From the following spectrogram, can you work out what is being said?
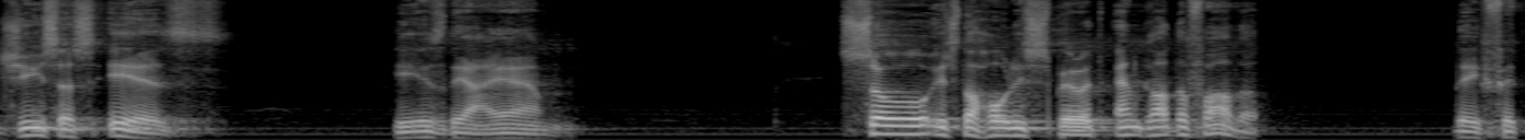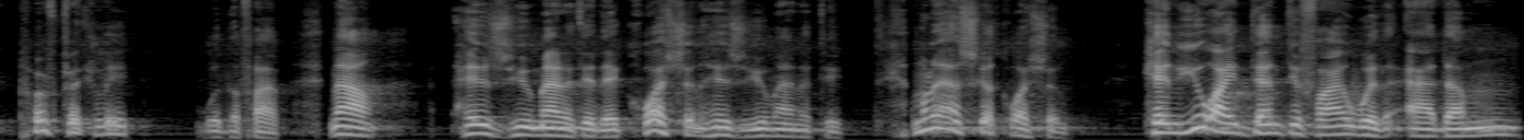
Jesus is. He is the I am. So it's the Holy Spirit and God the Father. They fit perfectly with the five. Now, his humanity, they question his humanity. I'm going to ask you a question. Can you identify with Adam?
